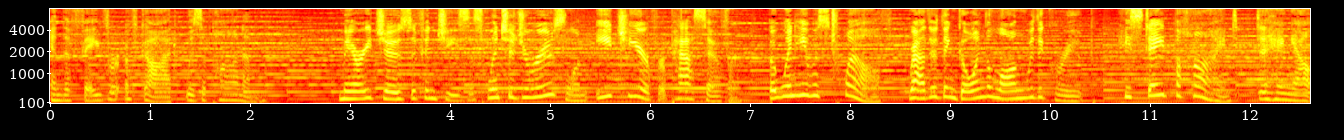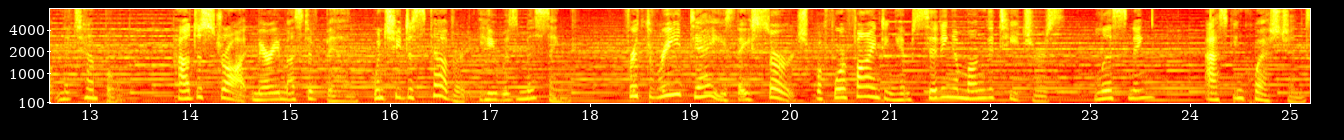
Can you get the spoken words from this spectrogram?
and the favor of God was upon him. Mary, Joseph, and Jesus went to Jerusalem each year for Passover. But when he was 12, rather than going along with the group, he stayed behind to hang out in the temple. How distraught Mary must have been when she discovered he was missing. For three days they searched before finding him sitting among the teachers, listening, asking questions,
